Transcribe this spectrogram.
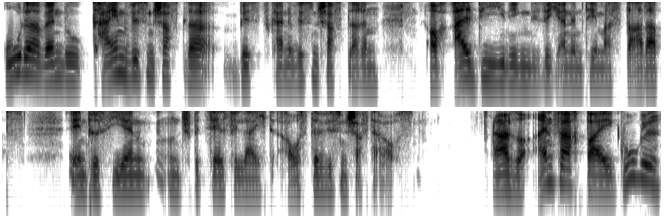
oder wenn du kein Wissenschaftler bist, keine Wissenschaftlerin, auch all diejenigen, die sich an dem Thema Startups interessieren und speziell vielleicht aus der Wissenschaft heraus. Also einfach bei Google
